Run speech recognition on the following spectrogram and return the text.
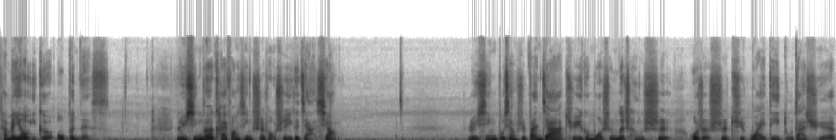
它没有一个 openness，旅行的开放性是否是一个假象？旅行不像是搬家去一个陌生的城市，或者是去外地读大学，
